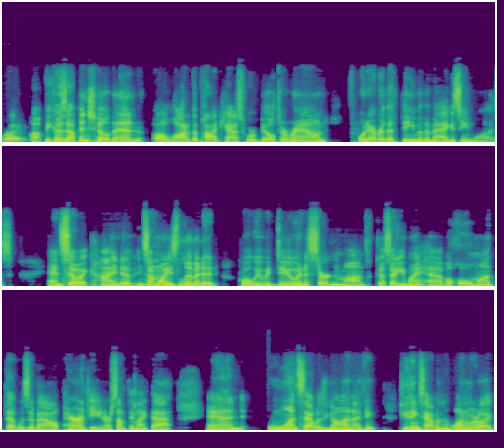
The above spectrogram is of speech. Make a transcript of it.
Right. Uh, because up until then, a lot of the podcasts were built around whatever the theme of the magazine was. And so it kind of, in some ways, limited what we would do in a certain month. Because So you might have a whole month that was about parenting or something like that. And once that was gone, I think two things happened. One, we were like,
